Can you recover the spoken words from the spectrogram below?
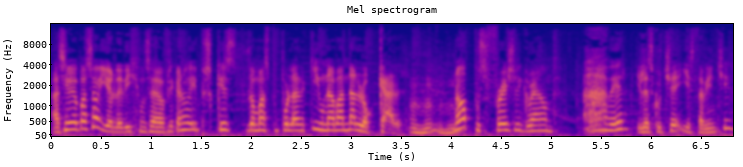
Así me pasó. Yo le dije a un sudafricano, y pues, ¿qué es lo más popular aquí? Una banda local. No, pues Freshly Ground. Ah, a ver. Y la escuché y está bien chido.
